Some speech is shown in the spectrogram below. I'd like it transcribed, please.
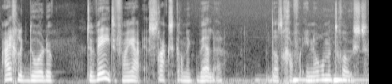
eigenlijk door te weten van ja, straks kan ik bellen. Dat gaf enorme troost.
